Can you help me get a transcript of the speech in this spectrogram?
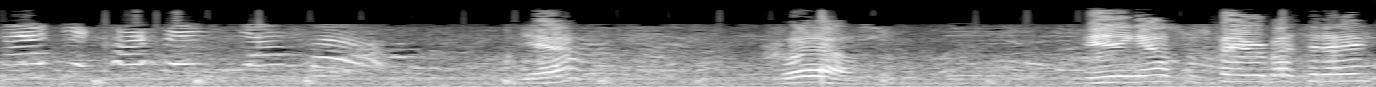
Magic Carpet Dumbo. Yeah? What else? Anything else was favorite about today?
